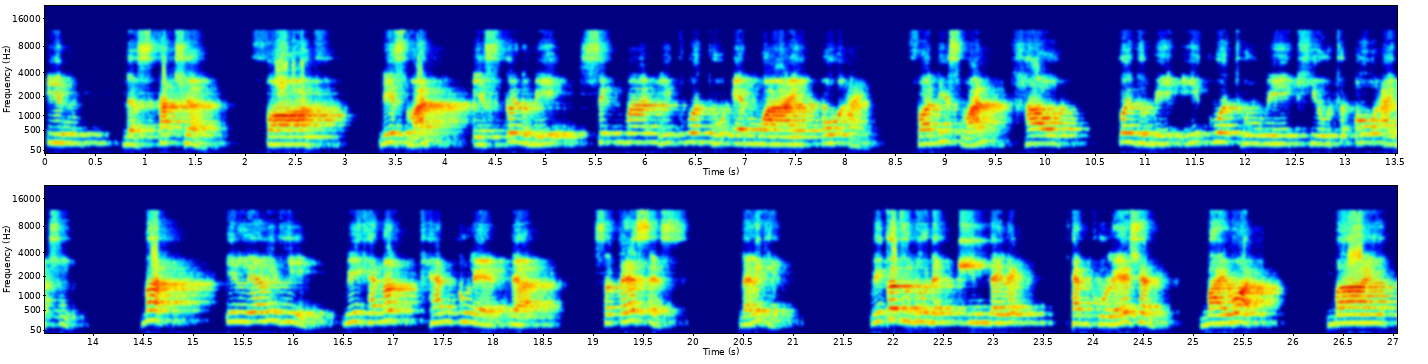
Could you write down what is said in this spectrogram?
in the structure. For this one is going to be sigma equal to my over i. For this one, how going to be equal to VQ to OIT. But in reality, we cannot calculate the stresses directly. We got to do the indirect calculation by what? By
